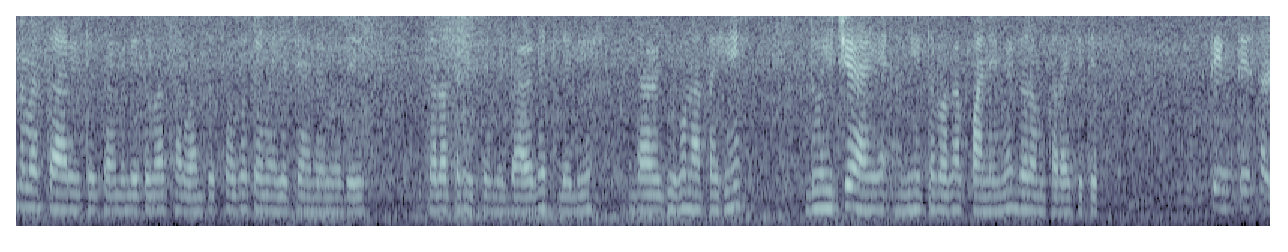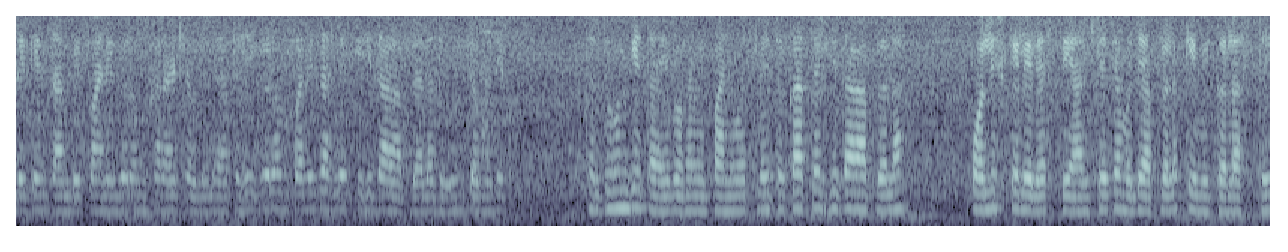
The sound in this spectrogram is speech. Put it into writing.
नमस्कार युट्यूब फॅमिली तुम्हाला सर्वांचं स्वागत आहे माझ्या चॅनलमध्ये चला तर इथे मी डाळ घेतलेली डाळ घेऊन आता ही धुवायचे आहे आणि इथं बघा पाणी मी गरम करायचे ते तीन ते साडेतीन तांबे पाणी गरम करायला ठेवलेलं आहे. आता हे गरम पाणी झालं की ही डाळ आपल्याला धुवून त्यामध्ये तर धुवून घेत आहे. बघा मी पाणी ओतलं. आहे तर का तर ही डाळ आपल्याला पॉलिश केलेली असते आणि त्याच्यामध्ये आपल्याला केमिकल असते.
